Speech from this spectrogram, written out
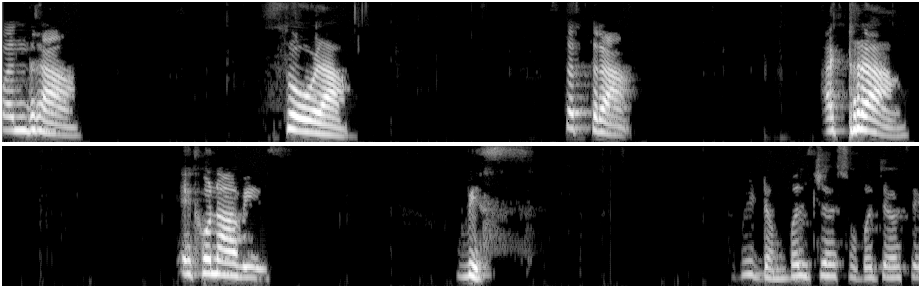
पंधरा. सोळा. सतरा. अठरा. एकोणावीस. वीस. तुम्ही डंबलच्या सोबत जेव्हा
